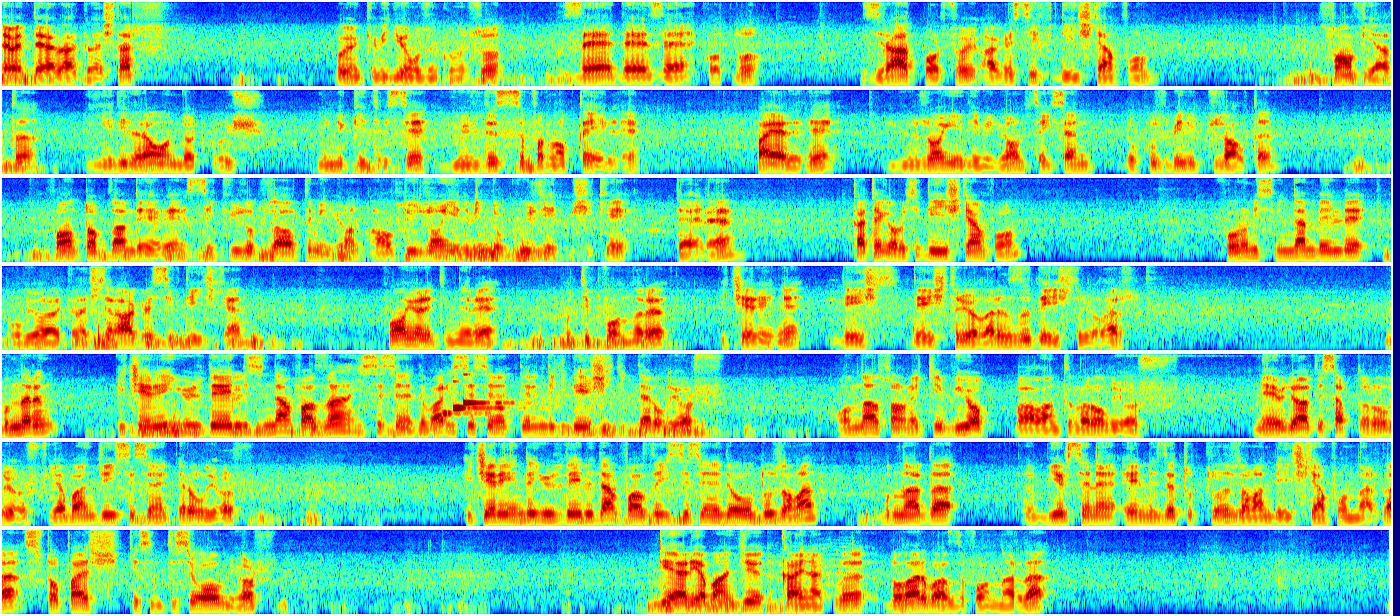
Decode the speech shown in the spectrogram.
Evet değerli arkadaşlar. Bugünkü videomuzun konusu ZDZ kodlu Ziraat Portföy Agresif Değişken Fon. Son fiyatı 7 lira 14 kuruş. Günlük getirisi %0.50. Pay ededi 117 milyon 89 bin 306. Fon toplam değeri 836 milyon 617 bin 972 TL. Kategorisi değişken fon. Fonun isminden belli oluyor arkadaşlar. Agresif değişken. Fon yönetimleri bu tip fonları içeriğini değiş, değiştiriyorlar. Hızlı değiştiriyorlar. Bunların içeriği %50'sinden fazla hisse senedi var. Hisse senetlerindeki değişiklikler oluyor. Ondan sonraki VIOP bağlantıları oluyor. Mevduat hesapları oluyor. Yabancı hisse senetleri oluyor. İçeriğinde %50'den fazla hisse senedi olduğu zaman bunlarda bir sene elinizde tuttuğunuz zaman değişken fonlarda stopaj kesintisi olmuyor. Diğer yabancı kaynaklı dolar bazlı fonlarda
